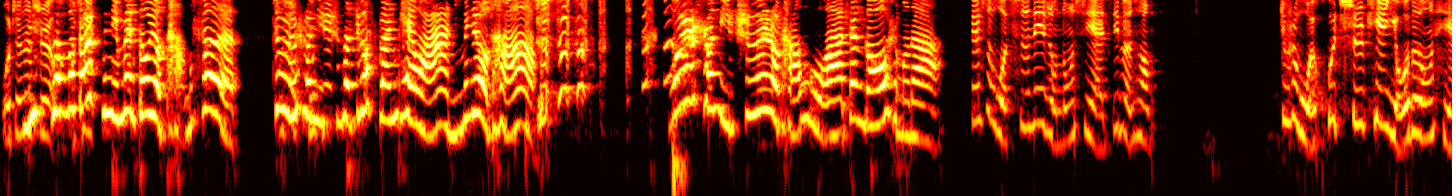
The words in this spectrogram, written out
我真的是什么东西里面都有糖分，就比如说你吃的这个翻天丸里面就有糖，不是说你吃的那种糖果啊、蛋糕什么的。但是我吃的那种东西基本上，就是我会吃偏油的东西，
